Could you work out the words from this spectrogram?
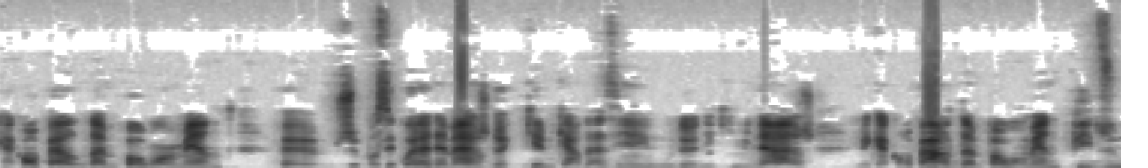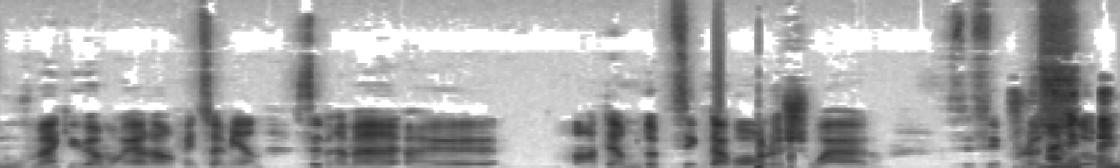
quand on parle d'empowerment, euh, je sais pas c'est quoi la démarche de Kim Kardashian ou de Nicki Minaj, mais quand on parle d'empowerment puis du mouvement qu'il y a eu à Montréal en fin de semaine, c'est vraiment euh, en termes d'optique d'avoir le choix. C'est, c'est plus Ah, mais ça. c'est in-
